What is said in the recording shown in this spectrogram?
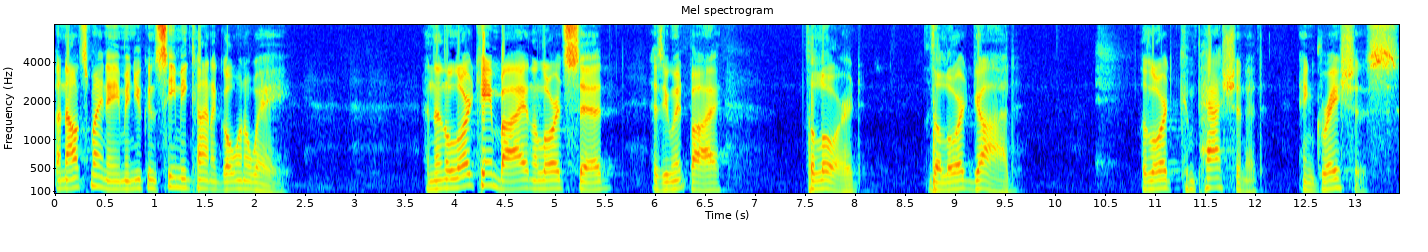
announce my name, and you can see me kind of going away. And then the Lord came by, and the Lord said, as he went by, The Lord, the Lord God, the Lord compassionate and gracious,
